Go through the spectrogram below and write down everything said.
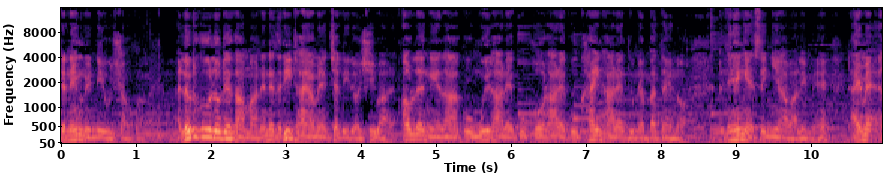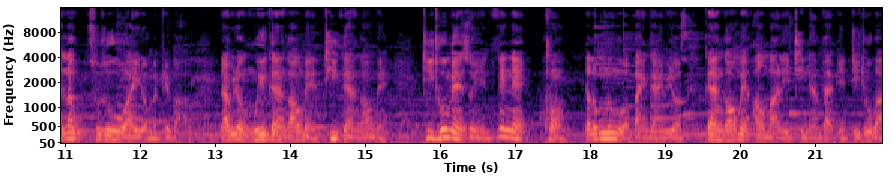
တနင်္ဂနွေနေ့ကိုရှောင်ပါ အလုပ်တစ်ခုလုပ်တဲ့အခါမှာနည်းနည်းသတိထားရမယ့်အချက်လေးတော့ရှိပါတယ်။အောက်လက်ငယ်သားကိုမွေးထားတဲ့ကိုခေါ်ထားတဲ့ကိုခိုင်းထားတဲ့သူနဲ့ပတ်သက်ရင်တော့အနည်းငယ်စိတ်ညစ်ရပါလိမ့်မယ်။ဒါပေမဲ့အဲ့လောက်စူးစူးဝါးကြီးတော့မဖြစ်ပါဘူး။နောက်ပြီးတော့ငွေကံကောင်းမယ်ထီကံကောင်းမယ်ထီထိုးမယ်ဆိုရင်နှစ်နဲ့ခွန်တစ်လုံးလုံးကိုအပိုင်ကန်ပြီးတော့ကံကောင်းမဲ့အောင်ပါလေထီနံဘတ်ဖြစ်ထီထိုးပါ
